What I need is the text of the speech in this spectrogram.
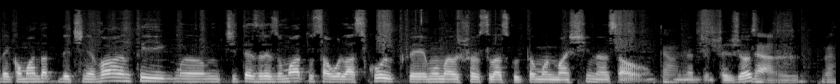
recomandată de cineva, întâi citesc rezumatul sau îl ascult, că e mult mai ușor să-l ascultăm în mașină sau da. mergem pe jos. Da, da.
